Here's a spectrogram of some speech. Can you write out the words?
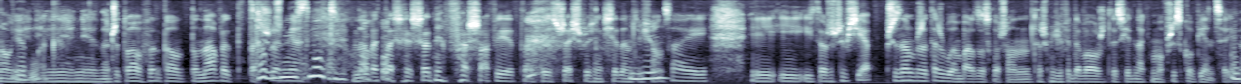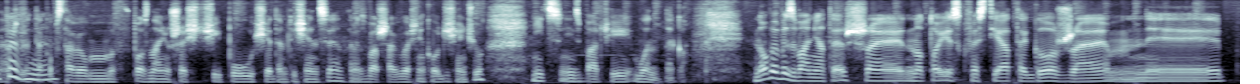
No nie, nie, nie, nie. Znaczy to, to, to nawet ta to średnia. Nawet ta średnia w Warszawie to, to jest 6,7 mhm. tysiąca mm. i, i, i to rzeczywiście ja przyznam, że też byłem bardzo skoczony. Też mi się wydawało, że to jest jednak mimo wszystko więcej. Znaczy, tak obstawiał w Poznaniu 6,5-7 tysięcy, natomiast w Warszawie właśnie około 10. Nic, nic bardziej błędnego. Nowe wyzwania też, e, no to jest kwestia tego, że yy,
